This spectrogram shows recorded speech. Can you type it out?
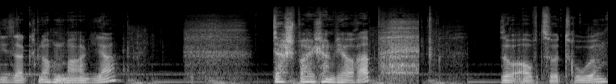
dieser Knochenmagier. Das speichern wir auch ab. So, auf zur Truhe.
